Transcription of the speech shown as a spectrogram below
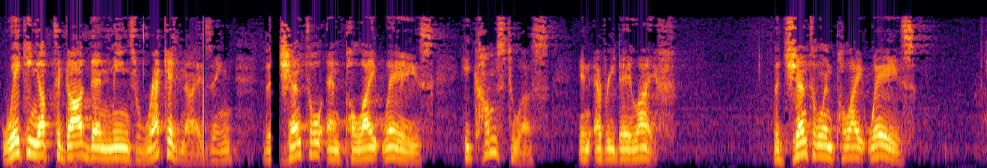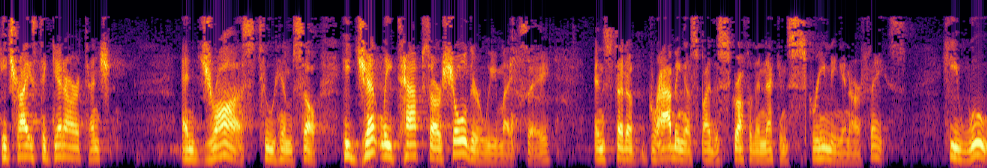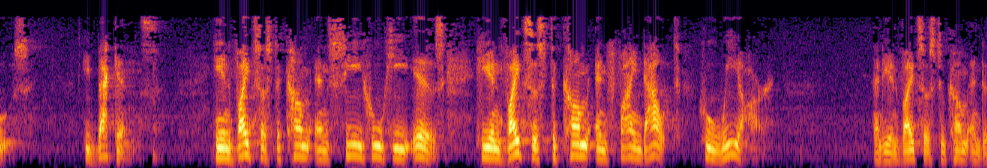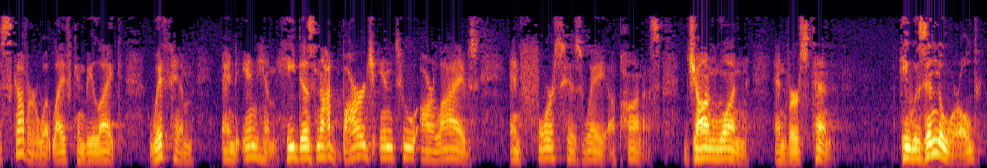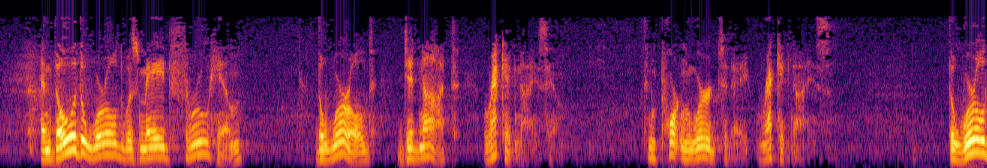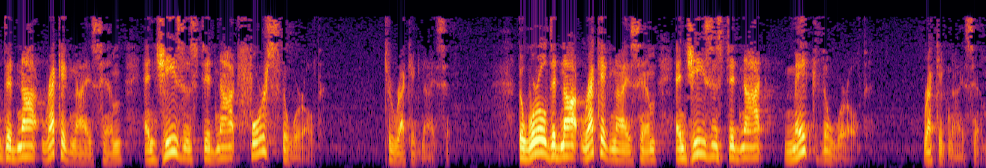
Waking up to God then means recognizing the gentle and polite ways he comes to us in everyday life. The gentle and polite ways he tries to get our attention and draw us to himself. He gently taps our shoulder, we might say, instead of grabbing us by the scruff of the neck and screaming in our face. He woos. He beckons. He invites us to come and see who He is. He invites us to come and find out who we are. And He invites us to come and discover what life can be like with Him and in Him. He does not barge into our lives and force His way upon us. John 1 and verse 10. He was in the world, and though the world was made through Him, the world did not recognize Him. It's an important word today, recognize. The world did not recognize him, and Jesus did not force the world to recognize him. The world did not recognize him, and Jesus did not make the world recognize him.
